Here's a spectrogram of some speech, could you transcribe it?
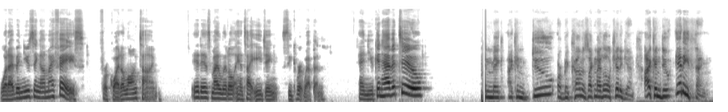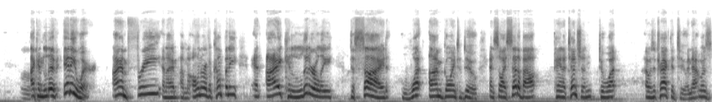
what I've been using on my face for quite a long time. It is my little anti aging secret weapon. And you can have it too can make I can do or become is like my little kid again. I can do anything. Mm-hmm. I can live anywhere. I am free and I'm, I'm the owner of a company and I can literally decide what I'm going to do. And so I set about paying attention to what I was attracted to. And that was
